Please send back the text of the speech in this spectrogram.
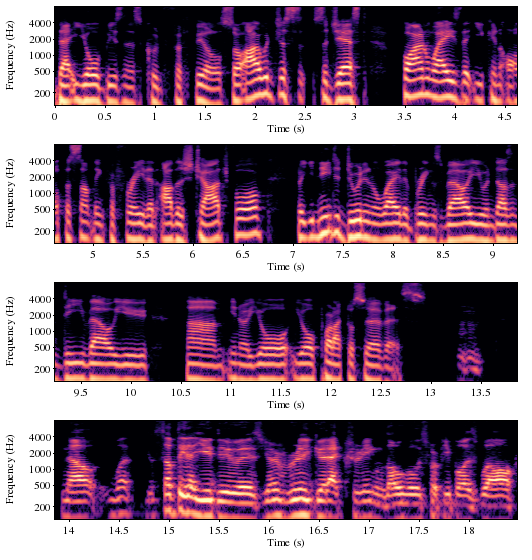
that your business could fulfill. So I would just suggest find ways that you can offer something for free that others charge for, but you need to do it in a way that brings value and doesn't devalue, um, you know, your your product or service. Mm-hmm. Now, what something that you do is you're really good at creating logos for people as well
